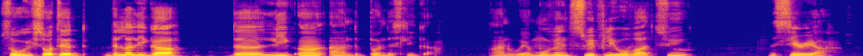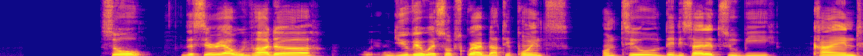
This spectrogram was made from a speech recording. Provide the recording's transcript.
So we've sorted the La Liga, the Ligue 1, and the Bundesliga, and we're moving swiftly over to the Serie A. So the Serie A, we've had uh Juve were subscribed at a point until they decided to be kind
